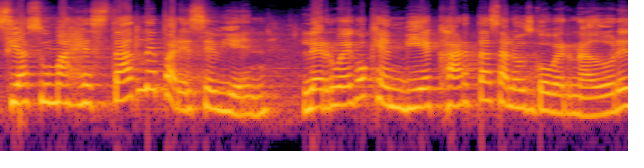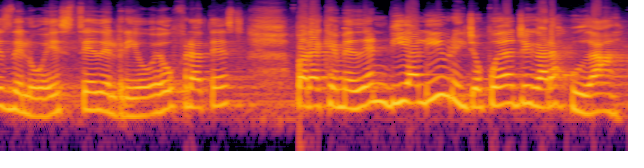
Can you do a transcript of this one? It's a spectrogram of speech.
si a su majestad le parece bien, le ruego que envíe cartas a los gobernadores del oeste del río Éufrates para que me den vía libre y yo pueda llegar a Judá.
